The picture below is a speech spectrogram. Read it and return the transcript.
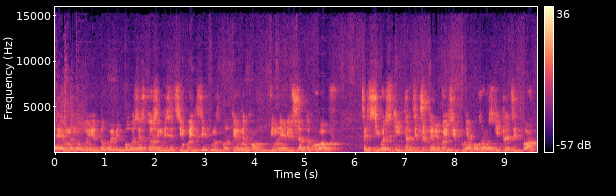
Е, Минулої доби відбулося 177 боєзіткнень з противником. Він найбільше атакував це Сіверський 34 боєзіткнення, Покровський 32,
